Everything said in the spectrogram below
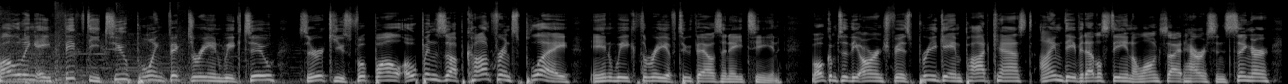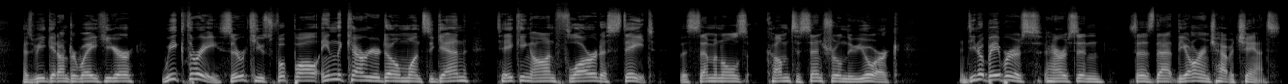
Following a 52 point victory in week two, Syracuse football opens up conference play in week three of 2018. Welcome to the Orange Fizz pregame podcast. I'm David Edelstein alongside Harrison Singer as we get underway here. Week three, Syracuse football in the Carrier Dome once again, taking on Florida State. The Seminoles come to Central New York. And Dino Babers, Harrison, says that the Orange have a chance.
